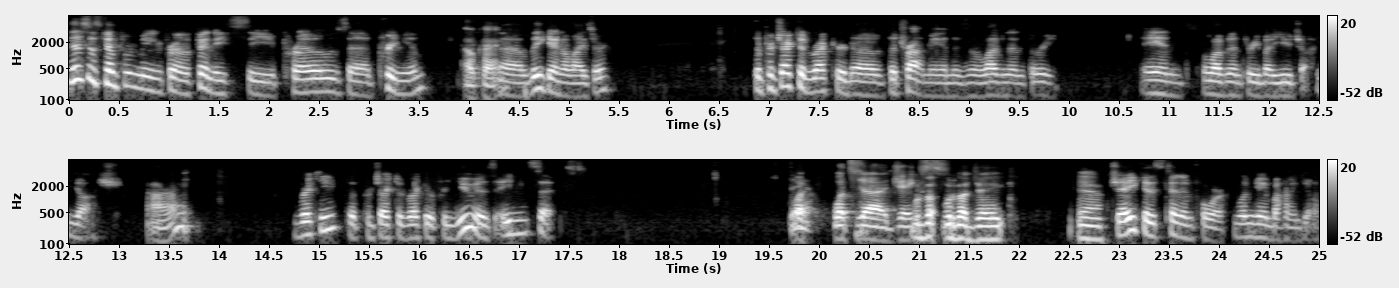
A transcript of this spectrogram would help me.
This is coming from me from Fantasy Pros uh, Premium Okay. uh, League Analyzer. The projected record of the Trot Man is eleven and three, and eleven and three by you, Jo- Yash. All right. Rickey, the projected record for you is eight and six. Damn. What what's uh Jake's? What about what about Jake? Yeah. Jake is ten and four, one game behind you.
